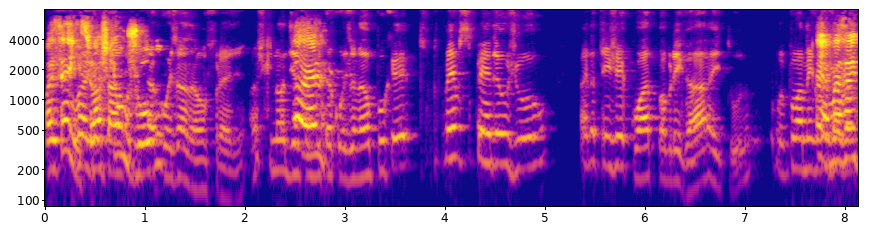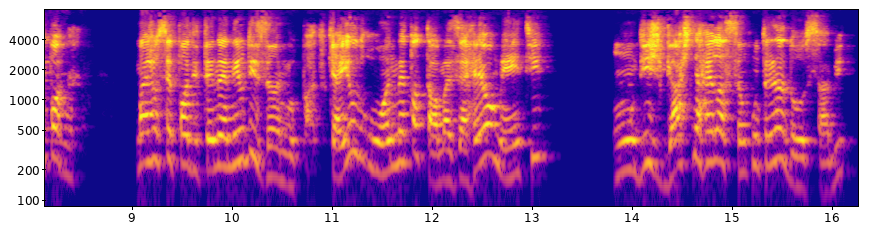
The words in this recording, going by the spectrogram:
Mas é isso, eu acho que é um jogo. Não coisa não, Fred. Acho que não adianta é. muita coisa não, porque mesmo se perder o jogo, ainda tem G4 para brigar e tudo. O Flamengo é, mas aí pode, mas você pode ter, não é nem o desânimo, Pato, que aí o, o ânimo é total, mas é realmente um desgaste da relação com o treinador, sabe?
